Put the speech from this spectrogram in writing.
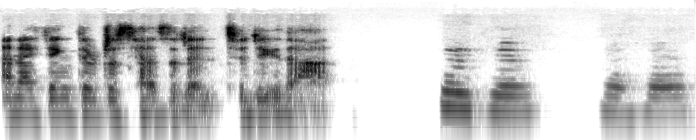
and i think they're just hesitant to do that mm-hmm. Mm-hmm.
